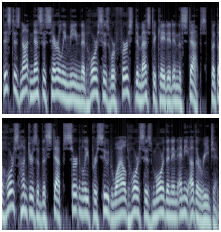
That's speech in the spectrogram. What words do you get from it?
This does not necessarily mean that horses were first domesticated in the steppes, but the horse hunters of the steppes certainly pursued wild horses more than in any other region.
